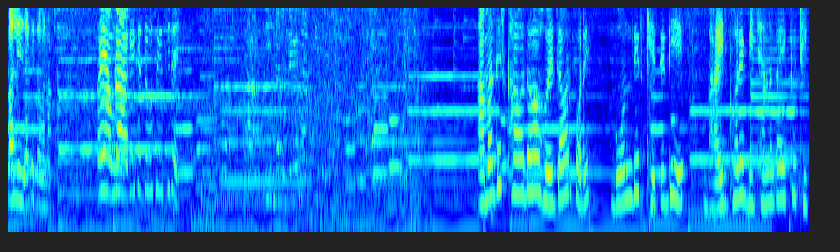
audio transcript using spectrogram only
পালিয়ে যা খেতে হবে না। এই, আমরা আগে খেতে বসে গেছি রে। আমাদের খাওয়া দাওয়া হয়ে যাওয়ার পরে বোনদের খেতে দিয়ে ভাইয়ের ঘরে বিছানাটা একটু ঠিক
